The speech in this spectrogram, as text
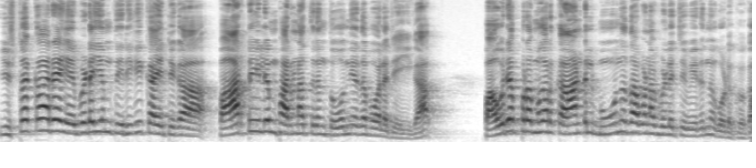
ഇഷ്ടക്കാരെ എവിടെയും തിരികെ കയറ്റുക പാർട്ടിയിലും ഭരണത്തിലും തോന്നിയതുപോലെ ചെയ്യുക പൗരപ്രമുഖർ കാണ്ടിൽ മൂന്ന് തവണ വിളിച്ച് വിരുന്ന് കൊടുക്കുക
